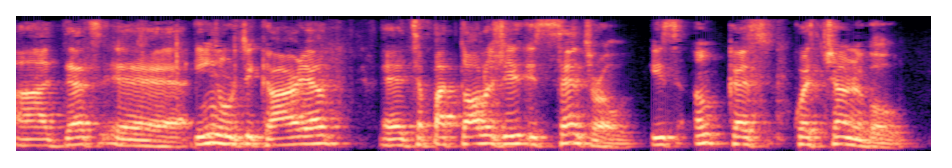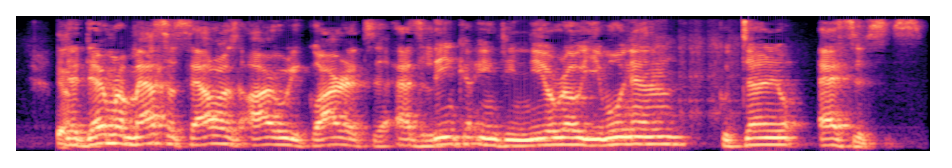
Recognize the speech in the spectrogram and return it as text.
uh, that's uh, in urticaria. It's a pathology is central. It's unquestionable. Yeah. The dermal mast cells are regarded as linked in the neuroimmune cutaneous axis.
